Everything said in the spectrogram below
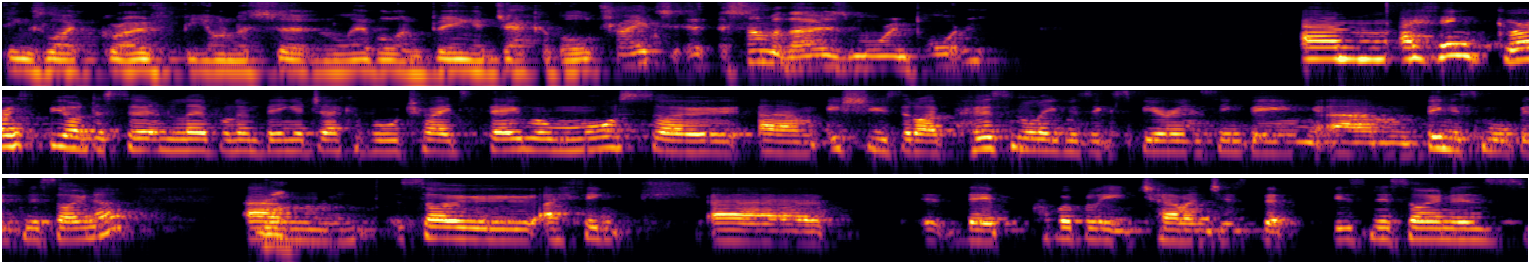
things like growth beyond a certain level and being a jack of all trades? Are some of those more important? Um, I think growth beyond a certain level and being a jack of all trades, they were more so um, issues that I personally was experiencing being um, being a small business owner. Right. Um, so I think uh, they're probably challenges that business owners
